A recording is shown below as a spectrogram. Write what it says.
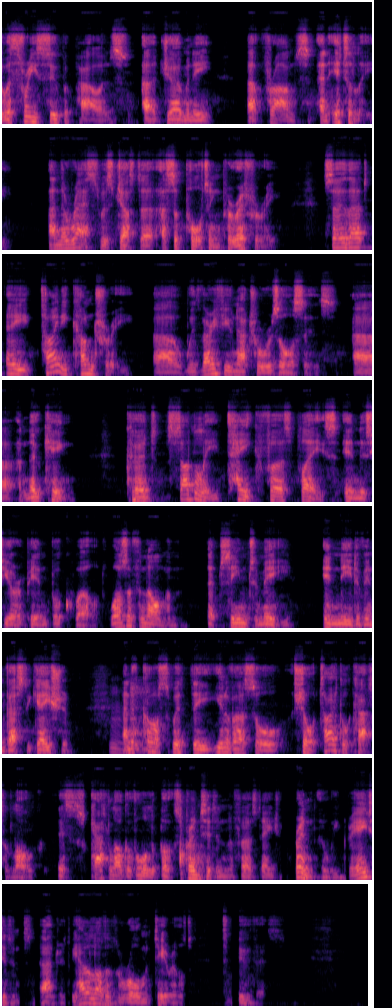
There were three superpowers uh, Germany, uh, France, and Italy, and the rest was just a, a supporting periphery. So that a tiny country uh, with very few natural resources uh, and no king could suddenly take first place in this European book world was a phenomenon that seemed to me in need of investigation. Mm-hmm. And of course, with the Universal Short Title Catalogue, this catalogue of all the books printed in the first age of print that we created in St Andrews, we had a lot of the raw materials to do this.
